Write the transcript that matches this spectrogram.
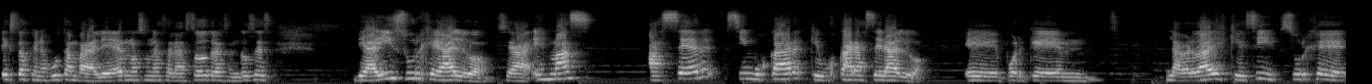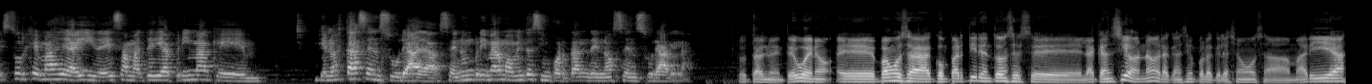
textos que nos gustan para leernos unas a las otras, entonces de ahí surge algo, o sea, es más hacer sin buscar que buscar hacer algo, eh, porque mm, la verdad es que sí, surge, surge más de ahí, de esa materia prima que, que no está censurada, o sea, en un primer momento es importante no censurarla. Totalmente. Bueno, eh, vamos a compartir entonces eh, la canción, ¿no? La canción por la que la llamamos a María,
